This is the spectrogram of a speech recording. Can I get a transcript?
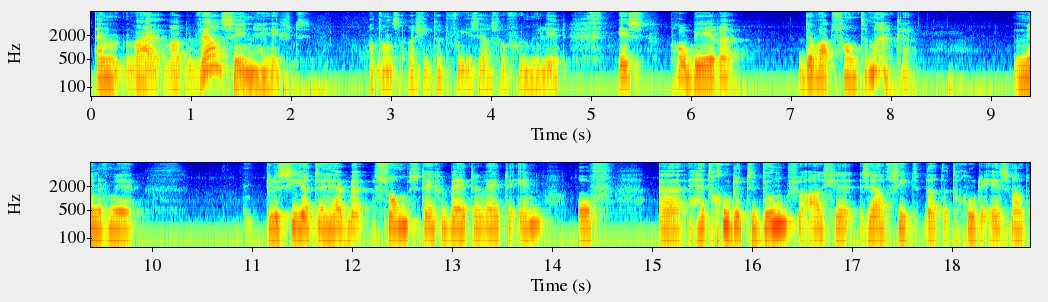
En waar, wat wel zin heeft, althans als je dat voor jezelf zo formuleert, is proberen er wat van te maken. Min of meer plezier te hebben, soms tegen beter weten in. Of uh, het goede te doen zoals je zelf ziet dat het goede is. Want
